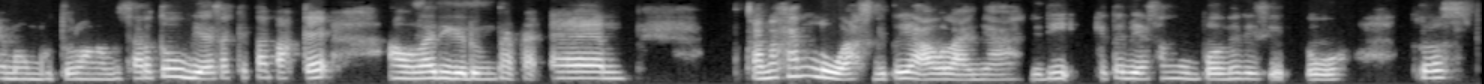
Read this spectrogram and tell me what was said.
emang butuh ruangan besar tuh biasa kita pakai aula di gedung TPN karena kan luas gitu ya aulanya jadi kita biasa ngumpulnya di situ. Terus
